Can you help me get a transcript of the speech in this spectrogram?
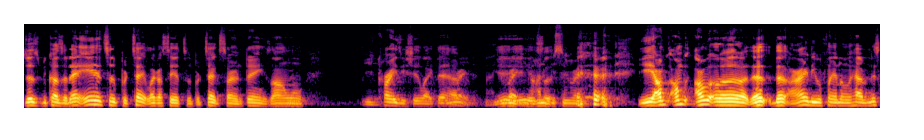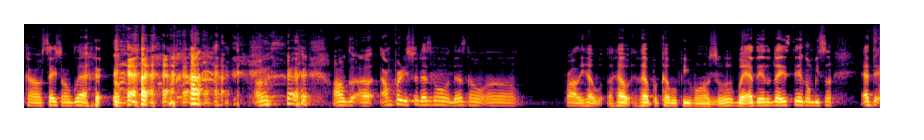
just because of that, and to protect, like I said, to protect certain things. I don't want crazy shit like that happening. You're right. You're 100% right. yeah, I'm. I'm. I'm uh, that, that, I ain't even planning on having this conversation. I'm glad. I'm. I'm, uh, I'm pretty sure that's going. That's going. to Um, probably help help help a couple people. I'm sure. But at the end of the day, it's still gonna be some. At the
